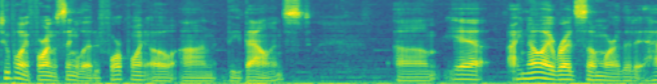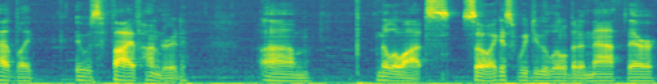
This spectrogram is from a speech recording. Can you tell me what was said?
2.4 on the single-ended, 4.0 on the balanced. Um, yeah, I know I read somewhere that it had like it was 500 um, milliwatts. So I guess we do a little bit of math there.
